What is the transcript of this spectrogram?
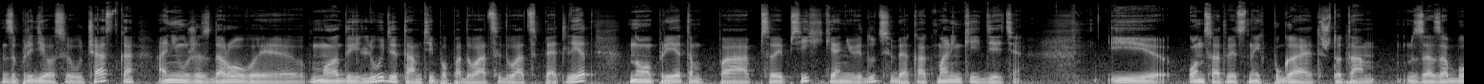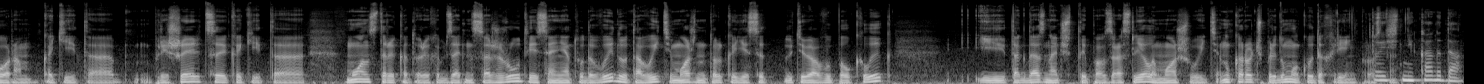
за пределы своего участка, они уже здоровые молодые люди, там типа по 20-25 лет, но при этом по своей психике они ведут себя как маленькие дети. И он, соответственно, их пугает, что там за забором какие-то пришельцы, какие-то монстры, которые их обязательно сожрут, если они оттуда выйдут, а выйти можно только если у тебя выпал клык, и тогда, значит, ты повзрослел и можешь выйти. Ну, короче, придумал какую-то хрень просто. То есть никогда.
